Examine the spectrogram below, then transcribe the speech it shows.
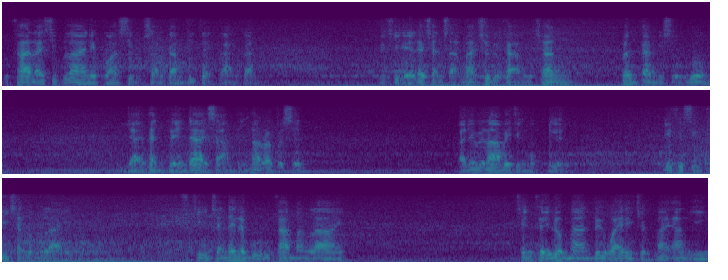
ลูกค้าหลายสิบรายในกว่า 10อุตสาหกรรมที่แตกต่างกันโดยเฉลี่ยและฉันสามารถช่วยลูกค้าของฉันเพิ่มการมีส่วนร่วมขยายแฟนเพจได้ 3-500%ภายในเวลาไม่ถึง 6 เดือน นี่คือสิ่งที่ฉันหลงไหลจริงฉันได้ระบุลูกค้าบางราย ฉันเคยร่วมงานด้วยไว้ในจดหมายอ้างอิง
